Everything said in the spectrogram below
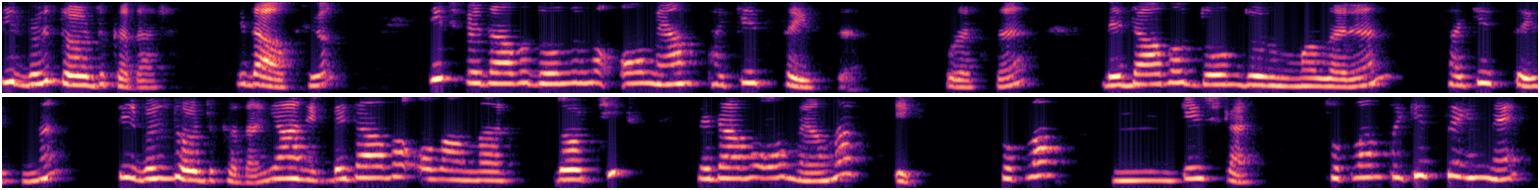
1 bölü 4'ü kadar. Bir daha okuyor. Hiç bedava dondurma olmayan paket sayısı burası. Bedava dondurmaların paket sayısının 1 bölü 4'ü kadar. Yani bedava olanlar 4x, bedava olmayanlar x. Toplam hmm, gençler, toplam paket sayım ne?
